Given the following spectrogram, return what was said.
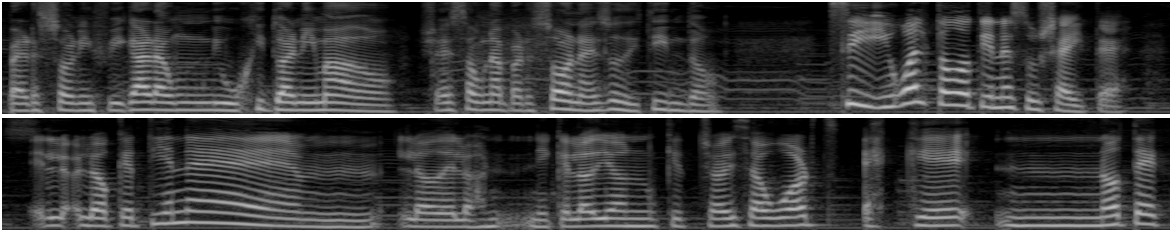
personificar a un dibujito animado, ya es a una persona, eso es distinto. Sí, igual todo tiene su yeite. Lo, que tiene mm, lo de los Nickelodeon Kid Choice Awards es que no te.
